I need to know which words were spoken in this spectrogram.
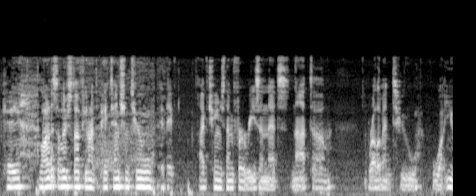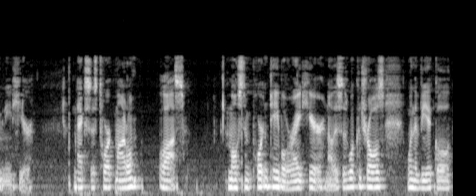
Okay, a lot of this other stuff you don't have to pay attention to. They've, I've changed them for a reason that's not um, relevant to what you need here. Next is torque model loss. Most important table right here. Now this is what controls when the vehicle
